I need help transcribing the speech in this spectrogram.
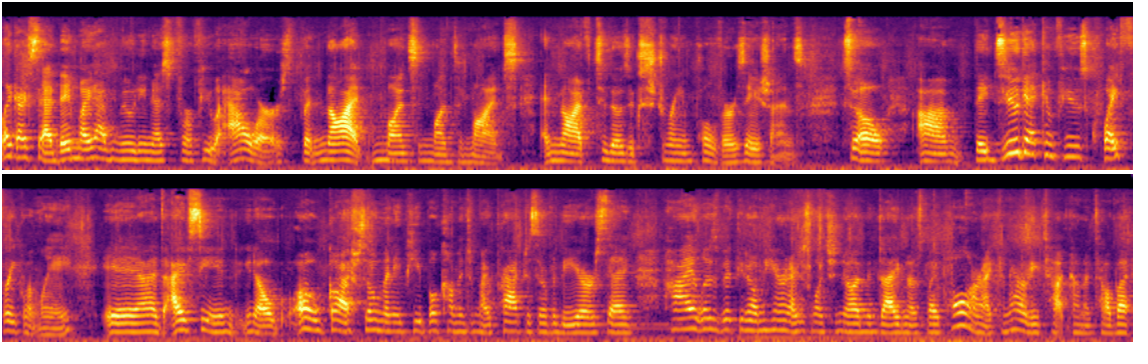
like I said, they might have moodiness for a few hours, but not months and months and months, and not to those extreme polarizations. So um, they do get confused quite frequently, and I've seen, you know, oh gosh, so many people come into my practice over the years saying, "Hi, Elizabeth, you know, I'm here, and I just want you to know I've been diagnosed bipolar, and I can already t- kind of tell. But,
